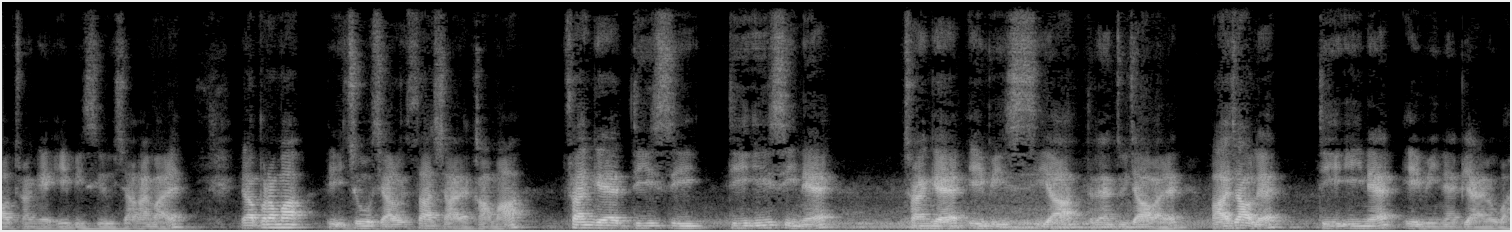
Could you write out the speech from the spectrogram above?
of triangle ABC ကိုရှာခိုင်းပါတယ်အဲ့တော့ပထမဒီအချိုးဆရာတို့စရှာတဲ့အခါမှာ triangle DC DEC နဲ့ triangle ABC ကတရံတူကြပါတယ်။ဘာကြောင့်လဲ DE နဲ့ AB နဲ့ပြန်လို့ပါ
